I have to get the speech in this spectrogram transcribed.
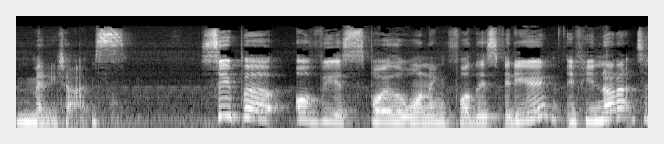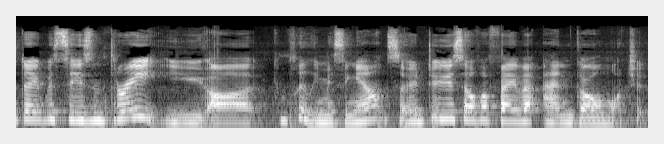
many times. Super obvious spoiler warning for this video. If you're not up to date with season 3, you are completely missing out, so do yourself a favour and go and watch it.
